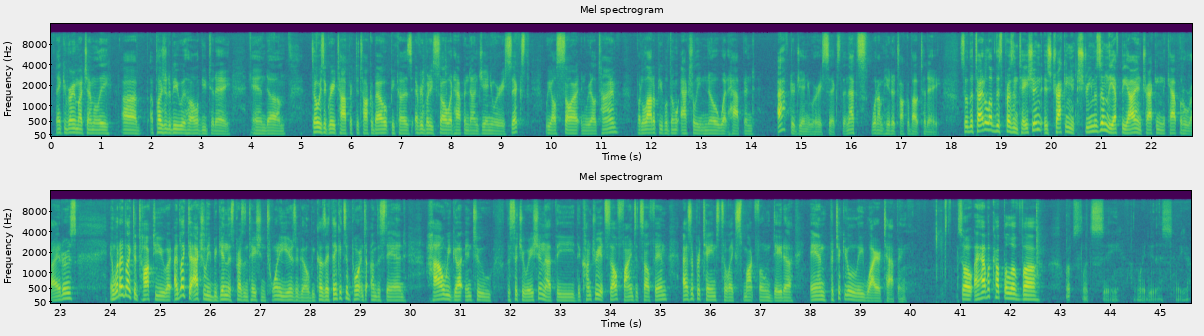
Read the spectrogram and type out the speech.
Thank you very much, Emily. Uh, a pleasure to be with all of you today. And um, it's always a great topic to talk about because everybody saw what happened on January 6th. We all saw it in real time, but a lot of people don't actually know what happened after January 6th, and that's what I'm here to talk about today. So the title of this presentation is Tracking Extremism, the FBI and Tracking the Capitol Rioters. And what I'd like to talk to you, I'd like to actually begin this presentation 20 years ago because I think it's important to understand how we got into the situation that the, the country itself finds itself in as it pertains to like smartphone data and particularly wiretapping. So I have a couple of, uh, oops, let's see, how do I do this? There we go.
